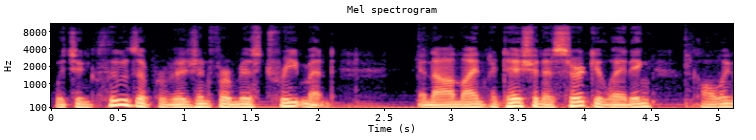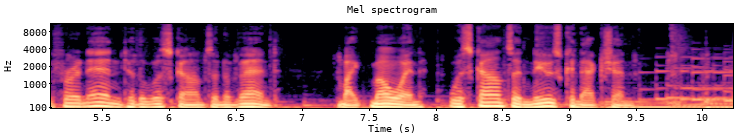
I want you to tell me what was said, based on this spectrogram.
which includes a provision for mistreatment. An online petition is circulating calling for an end to the Wisconsin event. Mike Moen, Wisconsin News Connection.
